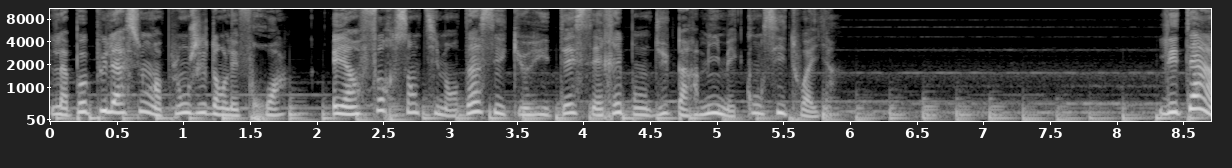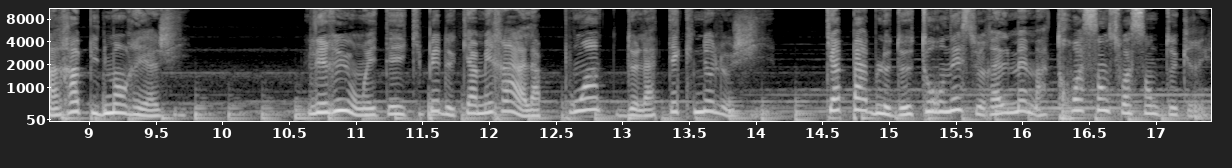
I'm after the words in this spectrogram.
La population a plongé dans l'effroi et un fort sentiment d'insécurité s'est répandu parmi mes concitoyens. L'État a rapidement réagi. Les rues ont été équipées de caméras à la pointe de la technologie, capables de tourner sur elles-mêmes à 360 degrés,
